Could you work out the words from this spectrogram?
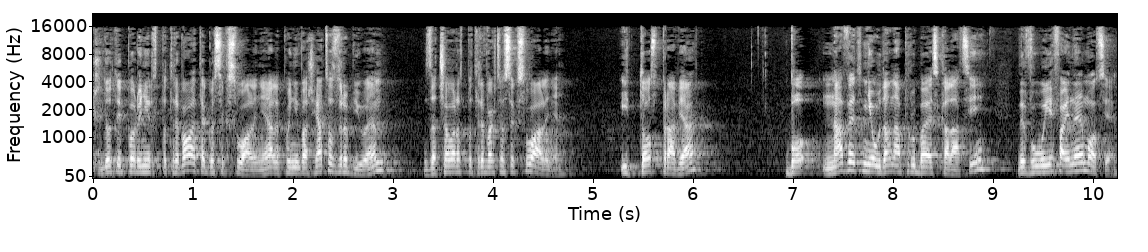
czy do tej pory nie rozpatrywała tego seksualnie, ale ponieważ ja to zrobiłem, zaczęła rozpatrywać to seksualnie. I to sprawia, bo nawet nieudana próba eskalacji wywołuje fajne emocje.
